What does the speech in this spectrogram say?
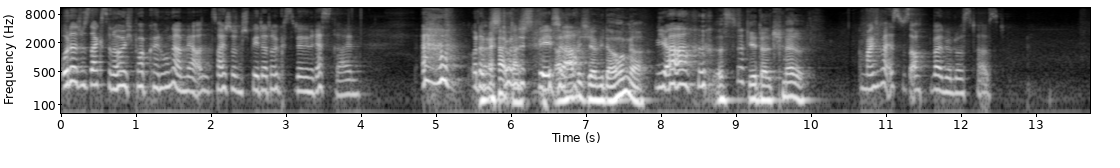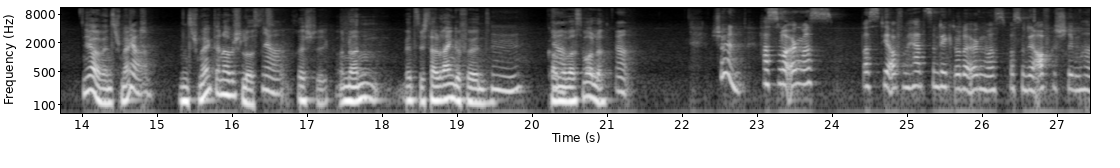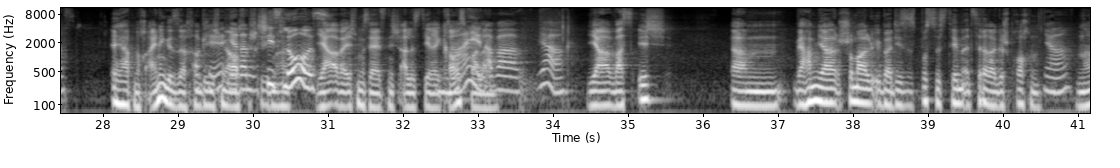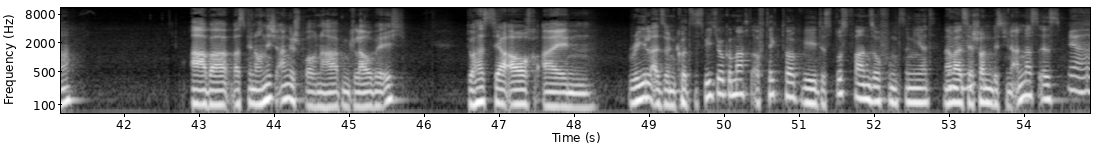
Oder du sagst dann, oh, ich habe keinen Hunger mehr und zwei Stunden später drückst du dir den Rest rein. Oder eine Stunde dann, später. Dann habe ich ja wieder Hunger. ja. Das geht halt schnell. Manchmal isst du es auch, weil du Lust hast. Ja, wenn es schmeckt. Ja. Wenn es schmeckt, dann habe ich Lust. Ja. Richtig. Und dann wird sich halt reingeföhnt. Komme, Ja. was wolle. Ja. Schön. Hast du noch irgendwas, was dir auf dem Herzen liegt oder irgendwas, was du dir aufgeschrieben hast? Ich habe noch einige Sachen, die Okay, ich mir ja, dann aufgeschrieben schieß hab. los. Ja, aber ich muss ja jetzt nicht alles direkt Nein, rausballern. aber ja. Ja, was ich, ähm, wir haben ja schon mal über dieses Bussystem etc. gesprochen. Ja. Ne? Aber was wir noch nicht angesprochen haben, glaube ich, du hast ja auch ein Reel, also ein kurzes Video gemacht auf TikTok, wie das Busfahren so funktioniert, ne, weil es ja schon ein bisschen anders ist. Ja.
